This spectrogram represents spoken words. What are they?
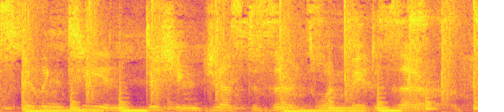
spilling tea and dishing just desserts one may deserve.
